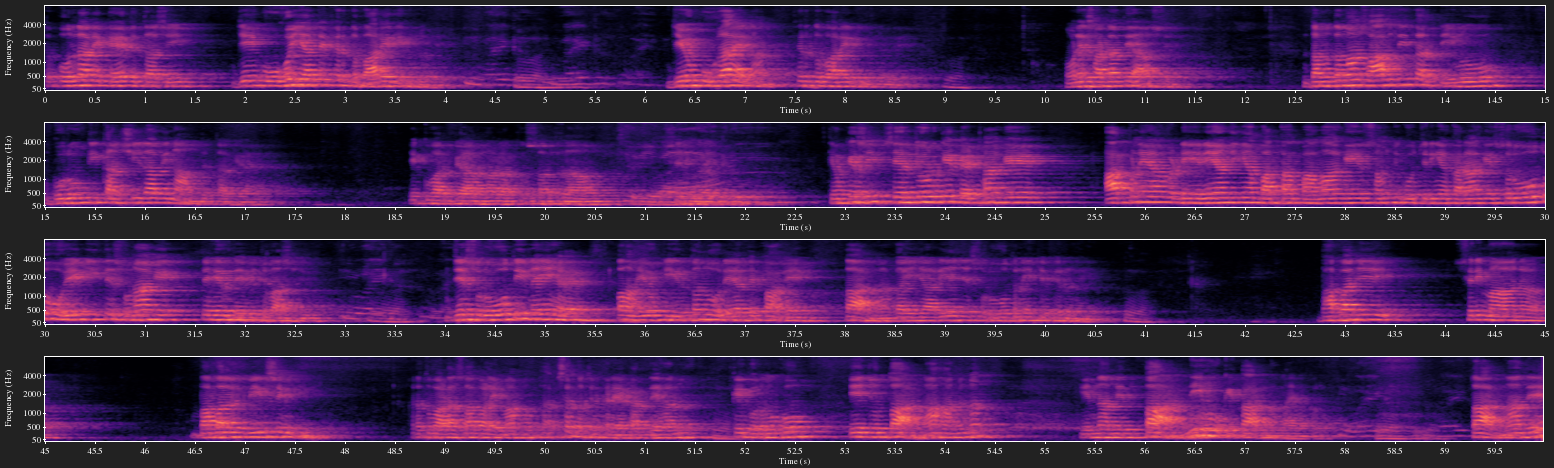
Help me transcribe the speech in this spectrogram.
ਤਾਂ ਉਹਨਾਂ ਨੇ ਕਹਿ ਦਿੱਤਾ ਸੀ, ਜੇ ਉਹੋ ਹੀ ਆ ਤੇ ਫਿਰ ਦੁਬਾਰੇ ਲਿਖ ਲਓ। ਜੇ ਉਹ ਪੂਰਾ ਹੈ ਨਾ ਫਿਰ ਦੁਬਾਰੇ ਲਿਖ ਲਵੇ ਹੁਣ ਇਹ ਸਾਡਾ ਇਤਿਹਾਸ ਹੈ। ਦਮਦਮਾ ਸਾਹਿਬ ਦੀ ਧਰਤੀ ਨੂੰ ਗੁਰੂ ਕੀ ਕਾਂਸ਼ੀ ਦਾ ਵੀ ਨਾਮ ਦਿੱਤਾ ਗਿਆ ਹੈ। ਇੱਕ ਵਾਰ ਪਿਆਰ ਨਾਲ ਆਖੋ ਸਤਨਾਮ ਸ੍ਰੀ ਵਾਹਿਗੁਰੂ। ਕਿਉਂਕਿ ਅਸੀਂ ਸਿਰ ਜੋੜ ਕੇ ਬੈਠਾਂਗੇ ਆਪਣਿਆਂ ਵਡੇਰਿਆਂ ਦੀਆਂ ਬਾਤਾਂ ਪਾਵਾਂਗੇ ਸਮਝ ਗੋਚਰੀਆਂ ਕਰਾਂਗੇ ਸਰੋਤ ਹੋਏਗੀ ਤੇ ਸੁਣਾਂਗੇ ਤੇ ਹਿਰਦੇ ਵਿੱਚ ਵਸ ਜੂ ਜੇ ਸਰੋਤ ਹੀ ਨਹੀਂ ਹੈ ਭਾਵੇਂ ਉਹ ਕੀਰਤਨ ਹੋ ਰਿਹਾ ਤੇ ਭਾਵੇਂ ਧਾਰਨਾ ਗਾਈ ਜਾ ਰਹੀ ਹੈ ਜੇ ਸਰੋਤ ਨਹੀਂ ਤੇ ਫਿਰ ਨਹੀਂ। ਬਾਬਾ ਜੀ ਸ਼੍ਰੀਮਾਨ ਬਾਬਾ ਲਖਬੀਰ ਸਿੰਘ ਜੀ ਰਤਵਾੜਾ ਸਾਹਿਬ ਵਾਲੇ ਮਹਾਂਪੁਰਖ ਅਕਸਰ ਬਚਨ ਕਰਿਆ ਕਰਦੇ ਹਨ ਕਿ ਗੁਰਮੁਖੋ ਇਹ ਜੋ ਧਾਰਨਾ ਹਨ ਨਾ ਇਹਨਾਂ ਦੇ ਧਾਰਨੀ ਹੋ ਕੇ ਧਾਰਨਾ ਲਾਇਆ ਕਰੋ। ਧਾਰਨਾ ਦੇ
